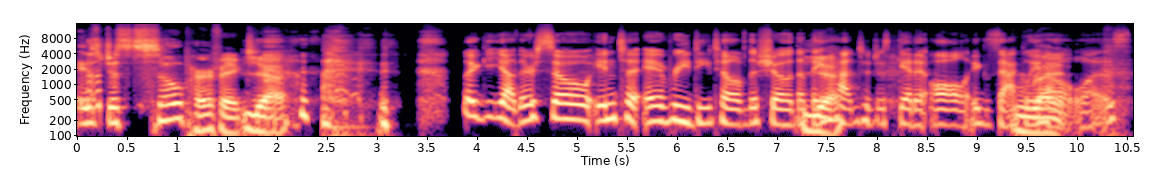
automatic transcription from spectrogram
Is just so perfect. yeah, Like, yeah, they're so into every detail of the show that they Yeah. had to just get it all exactly Right. how it was.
